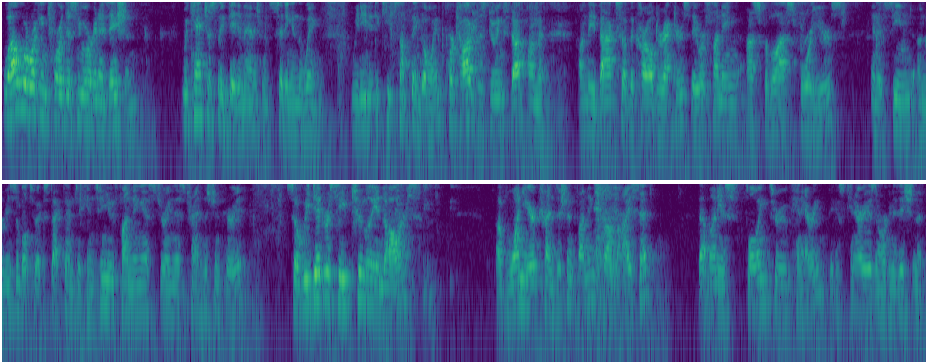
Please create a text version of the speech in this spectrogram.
while we're working toward this new organization, we can't just leave data management sitting in the wings. We needed to keep something going. Portage was doing stuff on the on the backs of the CARL directors. They were funding us for the last four years, and it seemed unreasonable to expect them to continue funding us during this transition period. So we did receive $2 million of one-year transition funding from ISED. That money is flowing through CANARIE because CANARIE is an organization that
